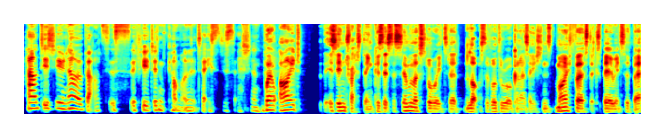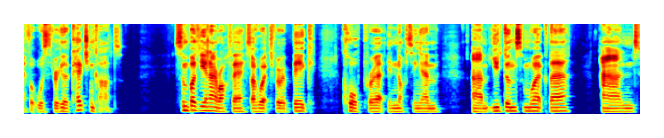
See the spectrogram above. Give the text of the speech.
How did you know about this if you didn't come on a taster session? Well, I'd it's interesting because it's a similar story to lots of other organizations. My first experience of barefoot was through the coaching cards somebody in our office. I worked for a big corporate in Nottingham. Um, you'd done some work there, and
